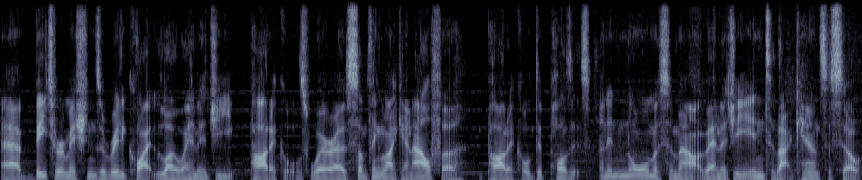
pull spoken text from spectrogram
Uh, beta emissions are really quite low energy particles, whereas something like an alpha particle deposits an enormous amount of energy into that cancer cell.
